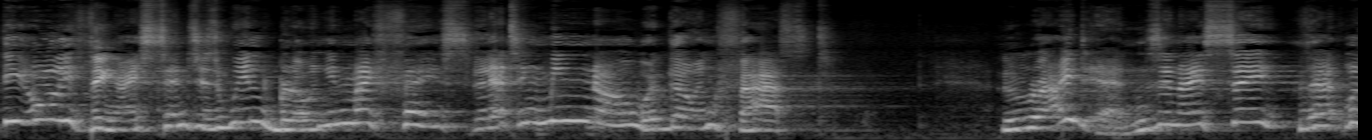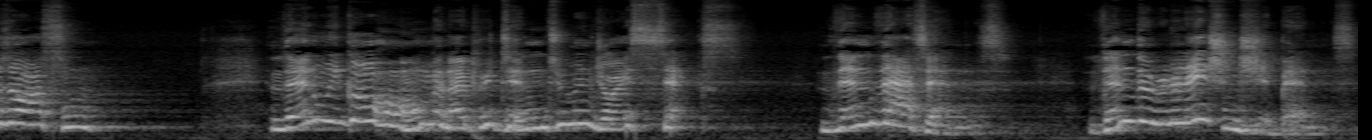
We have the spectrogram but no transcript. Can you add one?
The only thing I sense is wind blowing in my face, letting me know we're going fast. The ride ends, and I say, that was awesome. Then we go home, and I pretend to enjoy sex. Then that ends. Then the relationship ends.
